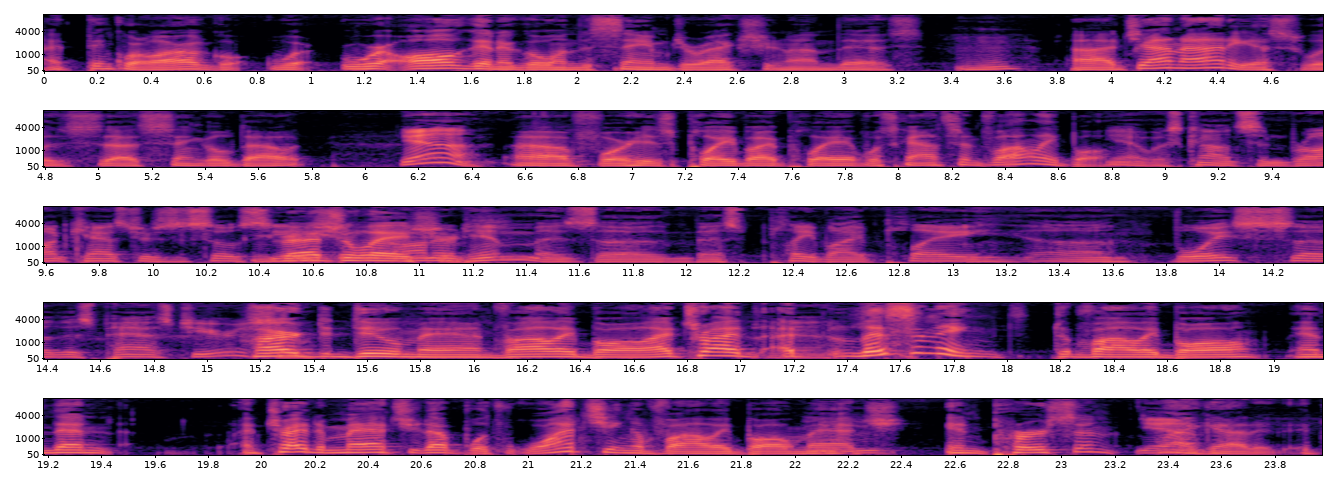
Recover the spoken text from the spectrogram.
I think we're all go- we're, we're all going to go in the same direction on this. Mhm. Uh, John Arias was uh, singled out. Yeah. Uh, for his play-by-play of Wisconsin volleyball. Yeah, Wisconsin Broadcasters Association Congratulations. honored him as uh, best play-by-play uh, voice uh, this past year. so- Hard to do, man. Volleyball. I tried uh, listening to volleyball, and then I tried to match it up with watching a volleyball match in person. Mm-hmm. Yeah. I got it, it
